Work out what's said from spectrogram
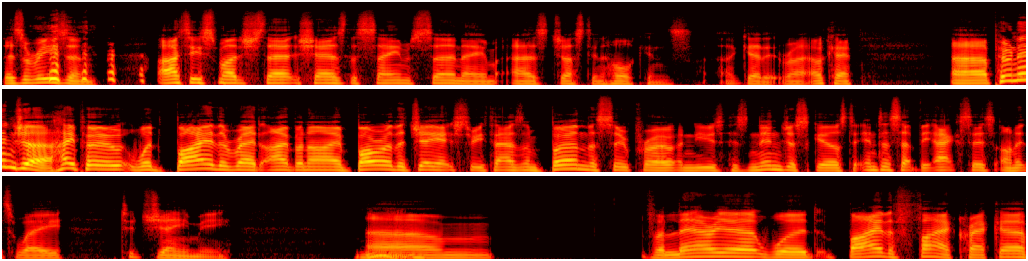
There's a reason. Artie Smudge shares the same surname as Justin Hawkins. I get it, right. Okay. Uh, Pooh Ninja, hey Pooh, would buy the red Ibanai, borrow the JH3000, burn the Supro, and use his ninja skills to intercept the Axis on its way to Jamie. Um, Valeria would buy the firecracker,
